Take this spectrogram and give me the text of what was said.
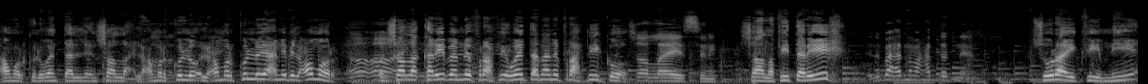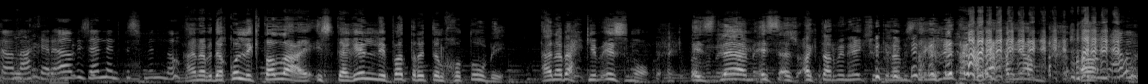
العمر كله وانت اللي إن شاء الله العمر كله العمر كله يعني بالعمر. آه، وإن شاء الله قريبا نفرح فيه وانت أنا نفرح فيكم إن شاء الله هي السنة. إن شاء الله. في تاريخ؟ اللي بعدنا ما حددناش شو رأيك فيه منيح؟ إن شاء الله على خير. آه بجنن فيش منه. أنا بدي أقول لك طلعي استغلي فترة الخطوبة. أنا بحكي باسمه. إسلام اسأج أكثر من هيك شو كلام استغليتك على أيام آه.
